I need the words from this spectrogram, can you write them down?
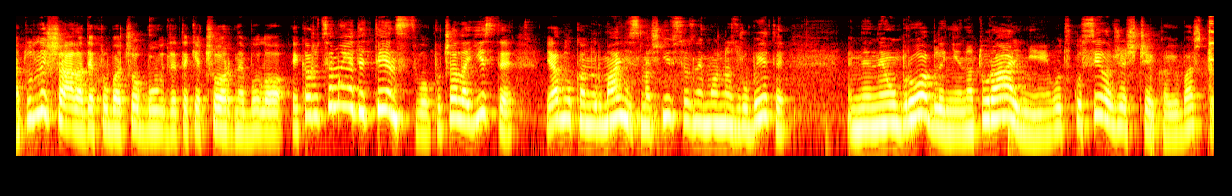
А тут лишала, де хрубачок був, де таке чорне було. Я кажу, це моє дитинство. Почала їсти. Яблука нормальні, смачні, все з них можна зробити. Не, не оброблені, натуральні. От вкусила вже щикаю, бачите?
